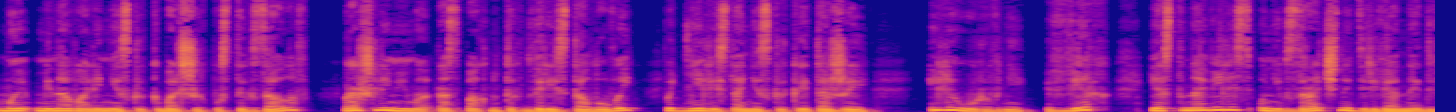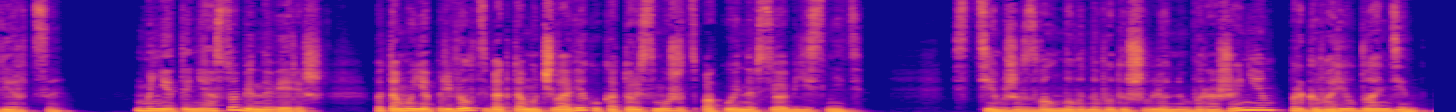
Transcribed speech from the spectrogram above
Мы миновали несколько больших пустых залов, прошли мимо распахнутых дверей столовой, поднялись на несколько этажей или уровней вверх и остановились у невзрачной деревянной дверцы. Мне ты не особенно веришь, потому я привел тебя к тому человеку, который сможет спокойно все объяснить. С тем же взволнованно воодушевленным выражением проговорил блондин.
